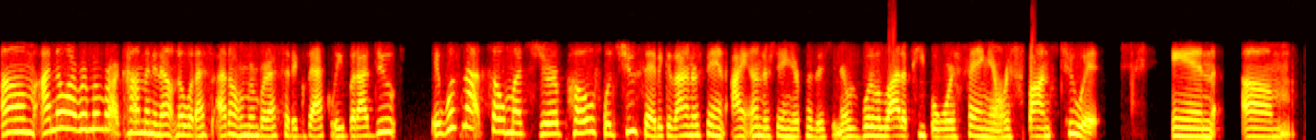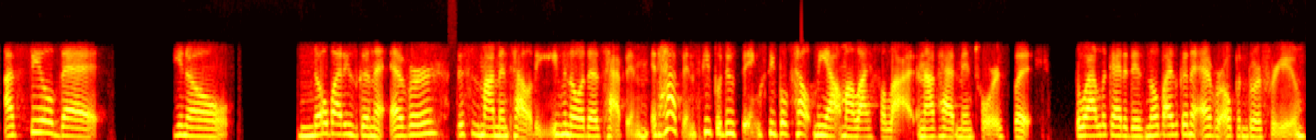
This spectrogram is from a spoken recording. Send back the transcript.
Um, I know I remember I commented. I don't know what I I don't remember what I said exactly, but I do. It was not so much your post, what you said, because I understand. I understand your position. It was what a lot of people were saying in response to it, and um, I feel that you know nobody's to ever, this is my mentality, even though it does happen. It happens. People do things. People have helped me out in my life a lot, and I've had mentors. But the way I look at it is nobody's to ever open the door for you.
